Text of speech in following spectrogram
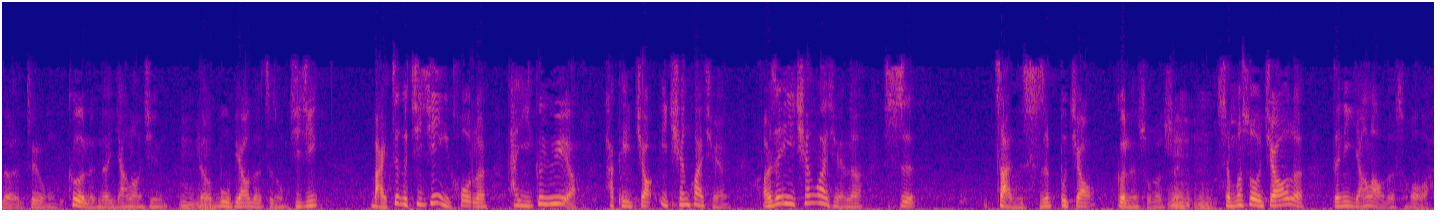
的这种个人的养老金的目标的这种基金。买这个基金以后呢，他一个月啊，他可以交一千块钱，而这一千块钱呢是暂时不交个人所得税。嗯嗯。什么时候交了？等你养老的时候啊，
